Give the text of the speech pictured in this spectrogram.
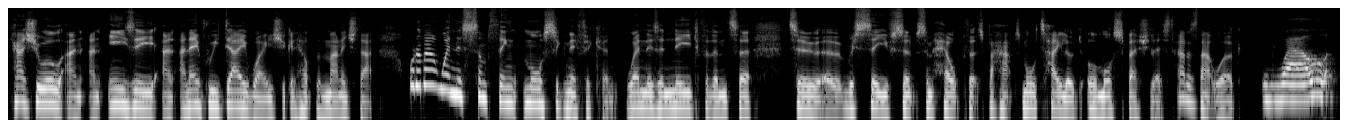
casual and, and easy and, and everyday ways you can help them manage that. What about when there's something more significant, when there's a need for them to to uh, receive some, some help that's perhaps more tailored or more specialist? How does that work? Well,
